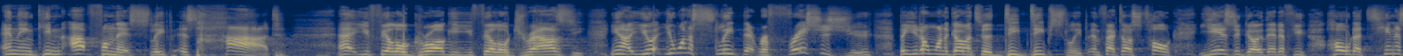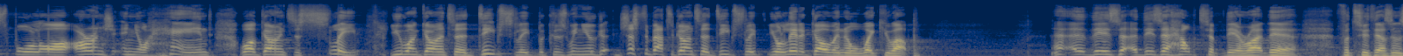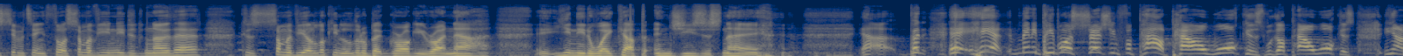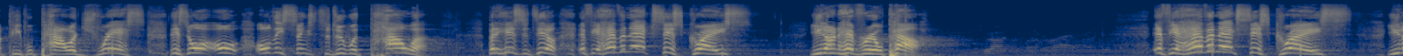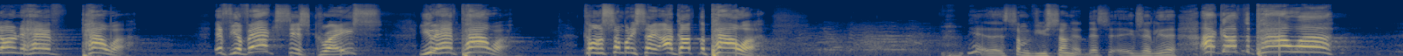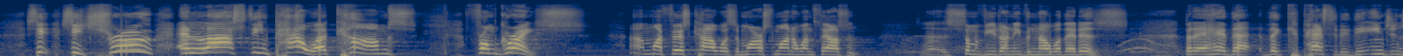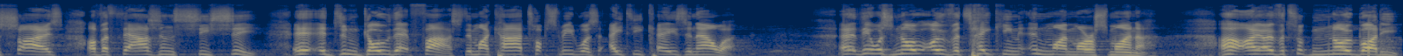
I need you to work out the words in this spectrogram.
and then getting up from that sleep is hard. Uh, you feel all groggy, you feel all drowsy. You know, you, you want a sleep that refreshes you, but you don't want to go into a deep, deep sleep. In fact, I was told years ago that if you hold a tennis ball or orange in your hand while going to sleep, you won't go into a deep sleep because when you're just about to go into a deep sleep, you'll let it go and it'll wake you up. Uh, uh there's, a, there's a help tip there, right there for 2017. Thought some of you needed to know that because some of you are looking a little bit groggy right now. You need to wake up in Jesus' name. Uh, but here, many people are searching for power. Power walkers. We've got power walkers. You know, people power dress. There's all, all, all these things to do with power. But here's the deal if you haven't accessed grace, you don't have real power. If you haven't accessed grace, you don't have power. If you've accessed grace, you have power. Come on, somebody say, I got the power. Yeah, some of you sung it. That's exactly that. I got the power. See, see, true and lasting power comes from grace. Uh, my first car was a Morris Minor 1000. Uh, some of you don't even know what that is. But it had that, the capacity, the engine size of a 1000 cc. It, it didn't go that fast. In my car, top speed was 80 k's an hour. Uh, there was no overtaking in my Morris Minor. Uh, I overtook nobody.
